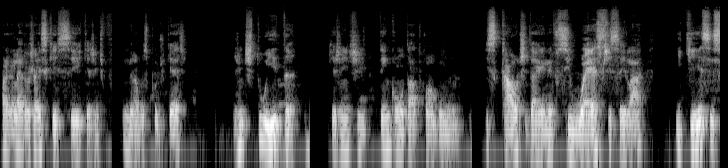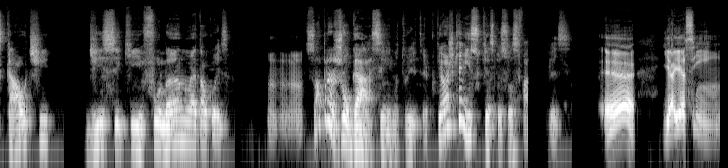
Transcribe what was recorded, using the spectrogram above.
pra galera já esquecer que a gente grava esse podcast, a gente twitta que a gente tem contato com algum scout da NFC West, sei lá, e que esse scout disse que fulano é tal coisa. Uhum. Só pra jogar assim no Twitter, porque eu acho que é isso que as pessoas fazem às vezes. É, e aí assim,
